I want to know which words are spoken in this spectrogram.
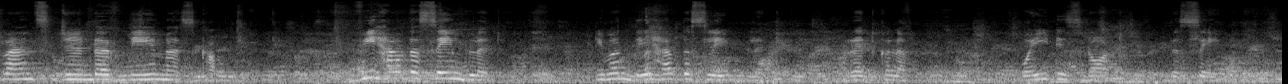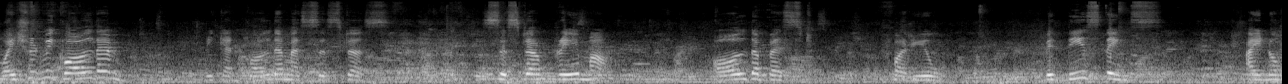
transgender name has come. We have the same blood, even they have the same blood, red color. Why it is not the same? Why should we call them? We can call them as sisters. Sister Prema, all the best for you. With these things, I know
